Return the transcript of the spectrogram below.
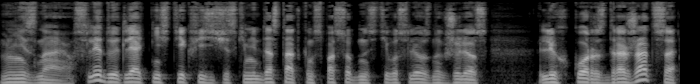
Не знаю, следует ли отнести к физическим недостаткам способность его слезных желез легко раздражаться,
